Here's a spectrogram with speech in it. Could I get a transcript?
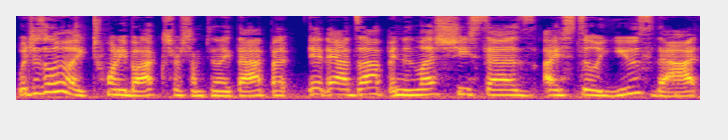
which is only like 20 bucks or something like that. But it adds up, and unless she says I still use that.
